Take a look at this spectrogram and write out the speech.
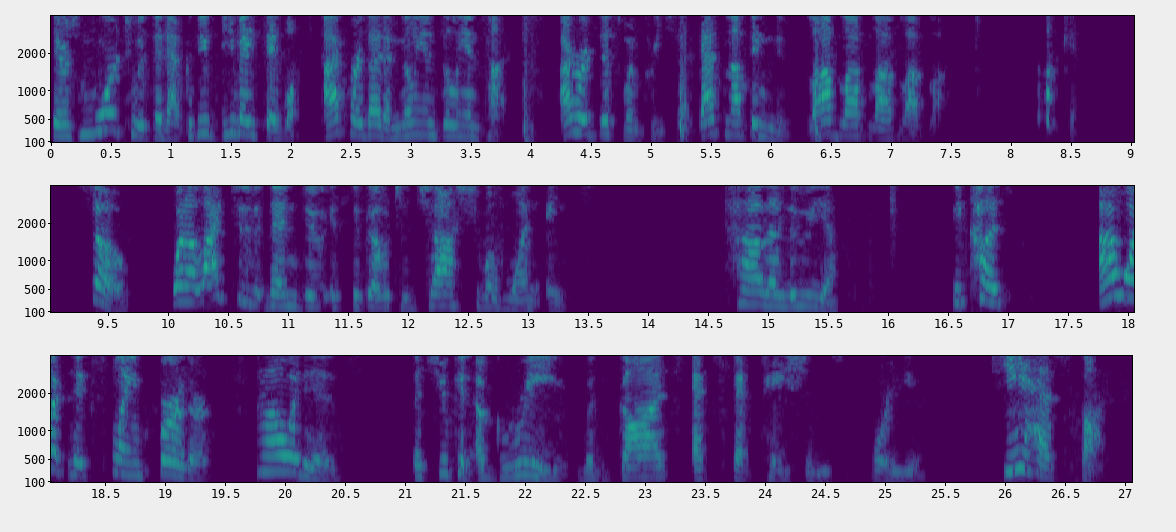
There's more to it than that, because you, you may say, well, I've heard that a million zillion times. I heard this one preach that. That's nothing new. Blah, blah, blah, blah, blah. Okay. So what I like to then do is to go to Joshua 1 8. Hallelujah. Because I want to explain further how it is that you can agree with God's expectations for you. He has thoughts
